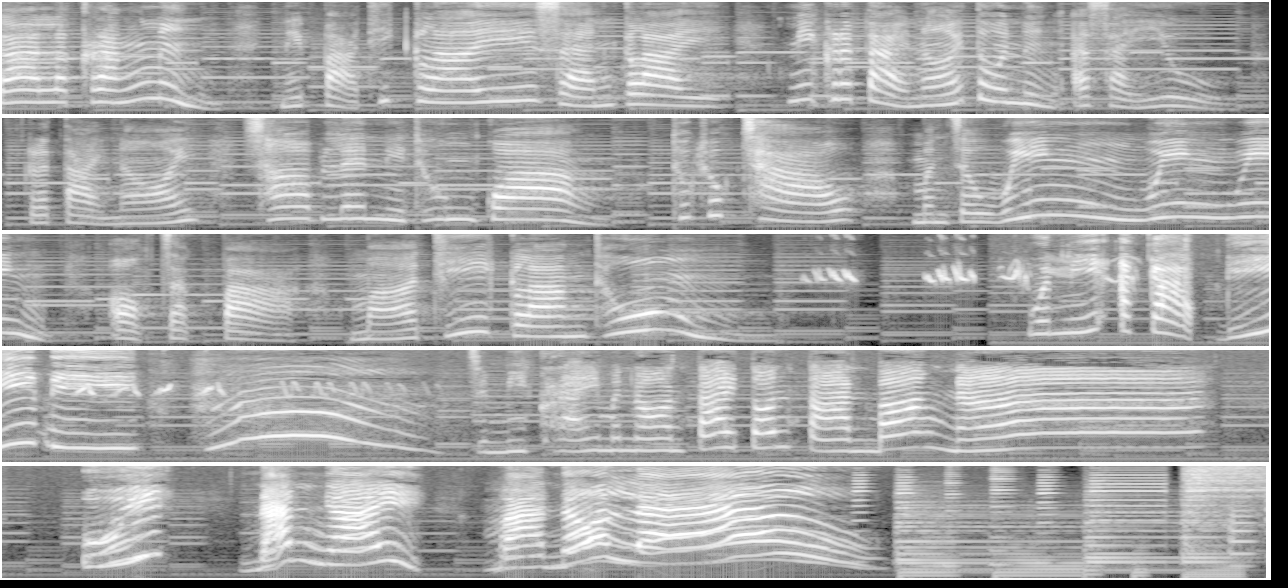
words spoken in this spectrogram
กาลละครั้งหนึ่ง ในป่าที่ไกลแสนไกล มีกระต่ายน้อยตัวหนึ่งอาศัยอยู่ กระต่ายน้อยชอบเล่นในทุ่งกว้าง ทุกๆเช้า มันจะวิ่งวิ่งวิ่ง ออกจากป่า มาที่กลางทุ่ง วันนี้อากาศดีดีฮึ จะมีใครมานอนใต้ต้นตาลบ้างนะ อุ๊ย นั่นไง มาโน่นแล้ว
